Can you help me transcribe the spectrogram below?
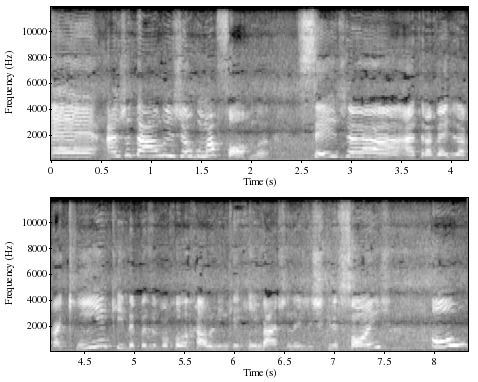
é, ajudá-los de alguma forma, seja através da vaquinha, que depois eu vou colocar o link aqui embaixo nas descrições, ou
